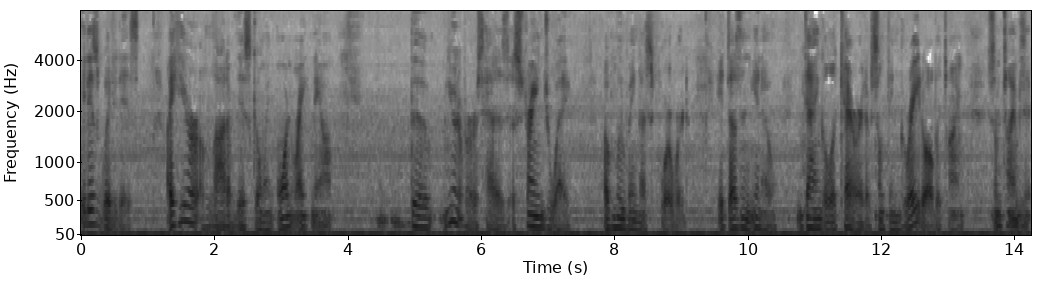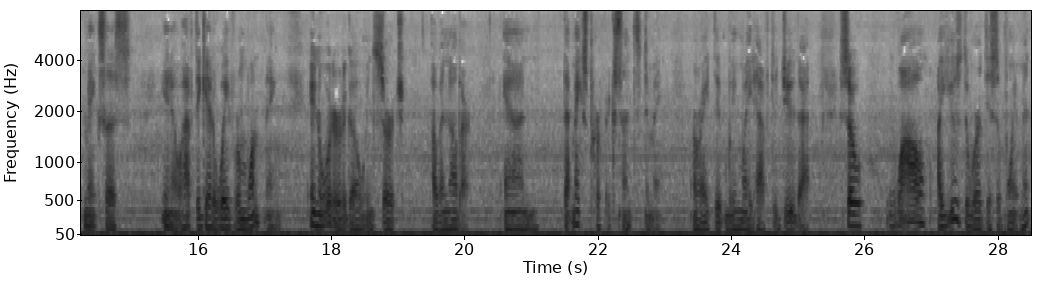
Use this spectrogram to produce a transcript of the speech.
it is what it is. I hear a lot of this going on right now the universe has a strange way of moving us forward. It doesn't, you know, dangle a carrot of something great all the time. Sometimes it makes us, you know, have to get away from one thing in order to go in search of another. And that makes perfect sense to me. All right, that we might have to do that. So while I use the word disappointment,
